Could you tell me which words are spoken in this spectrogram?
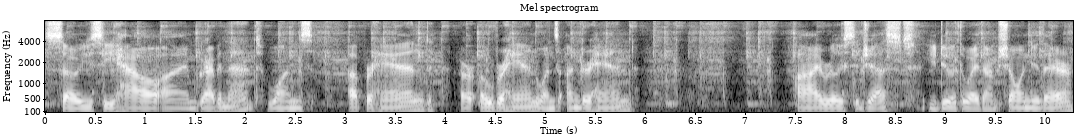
so you see how I'm grabbing that? One's upper hand or overhand, one's underhand. I really suggest you do it the way that I'm showing you there,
